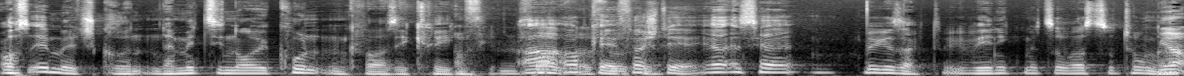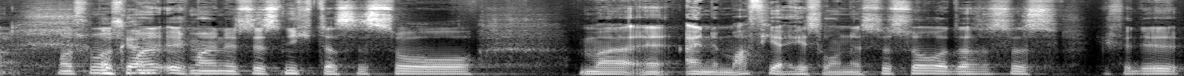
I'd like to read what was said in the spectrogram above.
aus Imagegründen, damit sie neue Kunden quasi kriegen. Auf jeden Fall, Ah, okay, okay. verstehe. Ja, ist ja, wie gesagt, wenig mit sowas zu tun. Ja, was Okay. ich meine, es ist nicht, dass es so mal eine Mafia ist, sondern es ist so, dass es, ich finde,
